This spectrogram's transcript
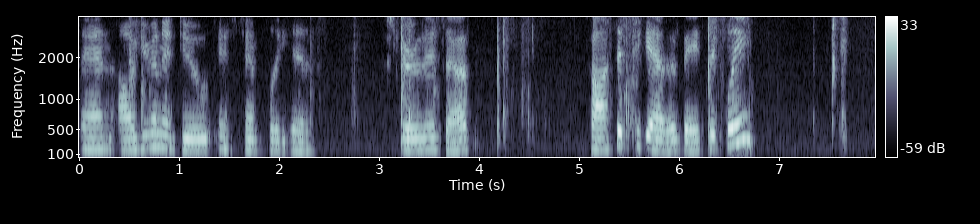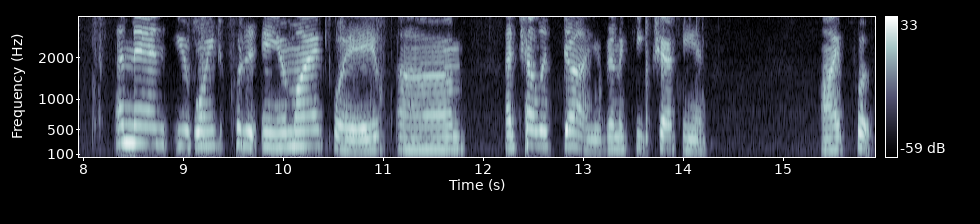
then all you're going to do is simply is stir this up, toss it together, basically. And then you're going to put it in your microwave um, until it's done. You're going to keep checking it. I put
